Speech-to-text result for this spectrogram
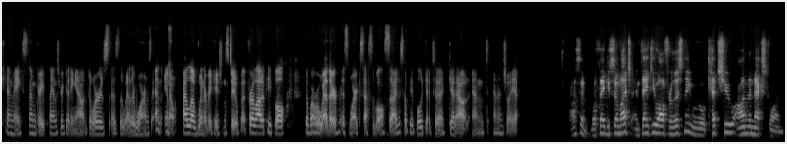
can make some great plans for getting outdoors as the weather warms. And you know, I love winter vacations too, but for a lot of people, the warmer weather is more accessible. So I just hope people get to get out and and enjoy it. Awesome. Well, thank you so much. And thank you all for listening. We will catch you on the next one.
